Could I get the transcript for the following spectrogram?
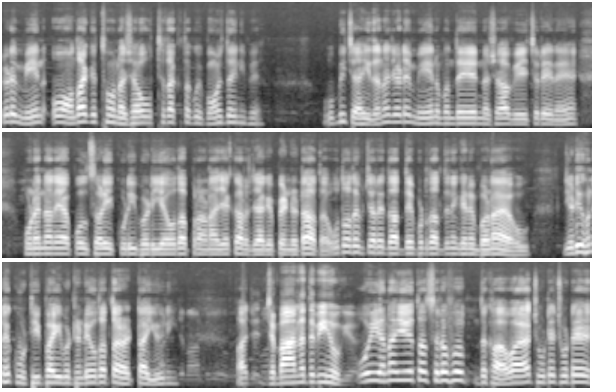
ਜਿਹੜੇ ਮੇਨ ਉਹ ਆਉਂਦਾ ਕਿੱਥੋਂ ਨਸ਼ਾ? ਉੱਥੇ ਤੱਕ ਤਾਂ ਕੋਈ ਪਹੁੰਚਦਾ ਹੀ ਨਹੀਂ ਪਿਆ। ਉਹ ਵੀ ਚਾਹੀਦਾ ਨਾ ਜਿਹੜੇ ਮੇਨ ਬੰਦੇ ਨਸ਼ਾ ਵੇਚ ਰਹੇ ਨੇ। ਹੁਣ ਇਹਨਾਂ ਨੇ ਆ ਪੁਲਿਸ ਵਾਲੀ ਕੁੜੀ ਫੜੀ ਆ ਉਹਦਾ ਪੁਰਾਣਾ ਜਿਹਾ ਘਰ ਜਾ ਕੇ ਪਿੰਡ ਢਾਤਾ ਉਹ ਤਾਂ ਉਹਦੇ ਵਿਚਾਰੇ ਦਾਦੇ ਪੜਦਾਦੇ ਨੇ ਕਿਨੇ ਬਣਾਇਆ ਉਹ ਜਿਹੜੀ ਉਹਨੇ ਕੋਠੀ ਪਾਈ ਬਠਿੰਡੇ ਉਹਦਾ ਤਾਂ ਢਾਈ ਹੋਈ ਨਹੀਂ। ਅੱਜ ਜ਼ਮਾਨਤ ਵੀ ਹੋ ਗਿਆ। ਉਹੀ ਹੈ ਨਾ ਇਹ ਤਾਂ ਸਿਰਫ ਦਿਖਾਵਾ ਹੈ ਛੋਟੇ ਛੋਟੇ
